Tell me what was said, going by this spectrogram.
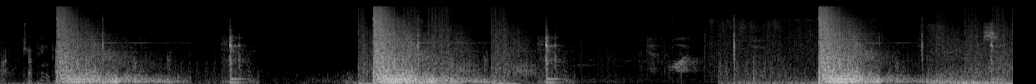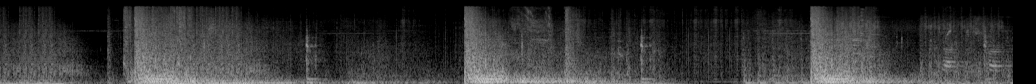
Right, dropping back. Guess what? Attack this target.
